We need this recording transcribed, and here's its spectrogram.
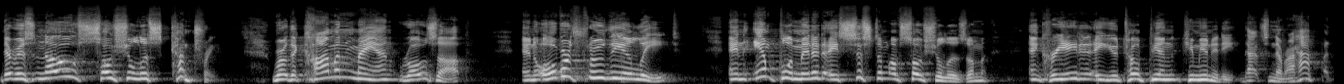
There is no socialist country where the common man rose up and overthrew the elite and implemented a system of socialism and created a utopian community. That's never happened.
